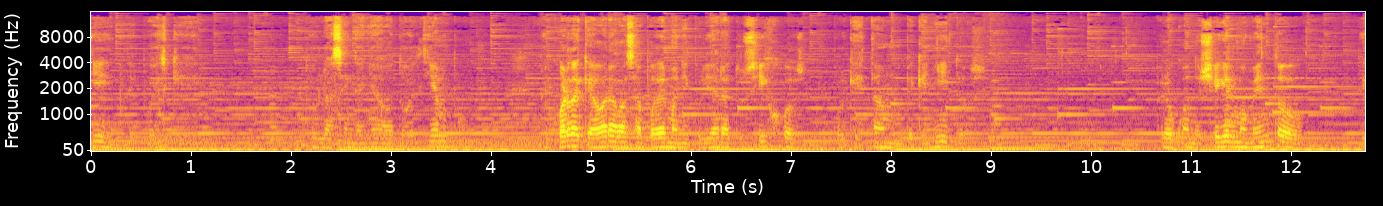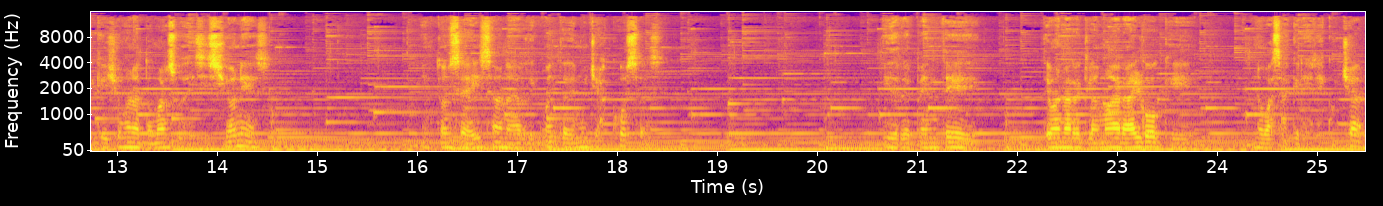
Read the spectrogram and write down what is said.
ti después que tú lo has engañado todo el tiempo. Recuerda que ahora vas a poder manipular a tus hijos están pequeñitos. Pero cuando llegue el momento de que ellos van a tomar sus decisiones, entonces ahí se van a dar de cuenta de muchas cosas. Y de repente te van a reclamar algo que no vas a querer escuchar.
